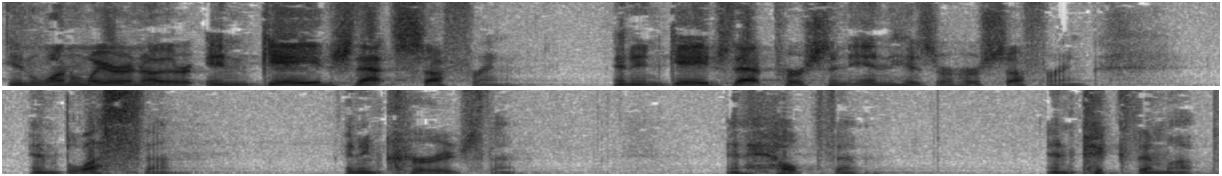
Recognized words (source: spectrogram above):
in one way or another, engage that suffering and engage that person in his or her suffering and bless them and encourage them and help them and pick them up.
